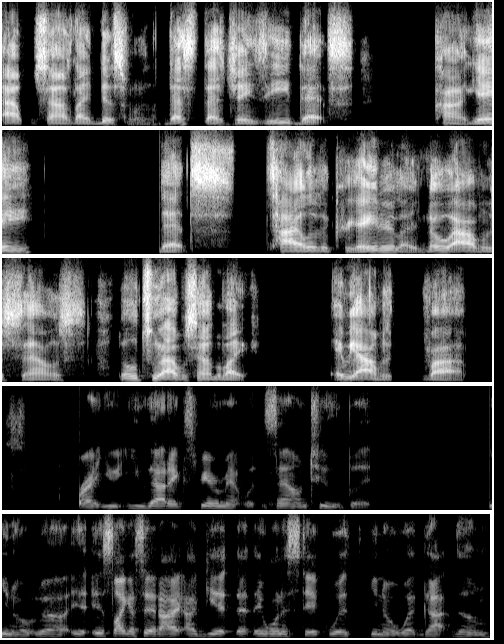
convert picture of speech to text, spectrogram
album sounds like this one. That's that's Jay Z. That's Kanye. That's Tyler the Creator. Like no album sounds, no two albums sound alike. Every album vibe. right you you got to experiment with the sound too but you know uh, it, it's like i said i i get that they want to stick with you know what got them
